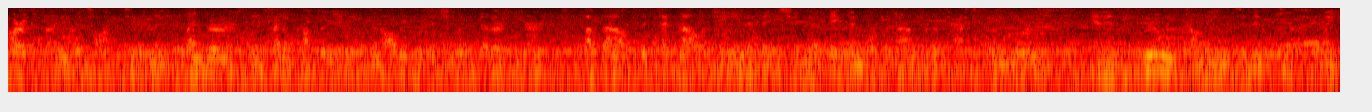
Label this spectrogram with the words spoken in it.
are excited to talk to lenders and title companies and all the constituents that are here about the technology innovation that they've been working on for the past few years and is really coming to the key point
